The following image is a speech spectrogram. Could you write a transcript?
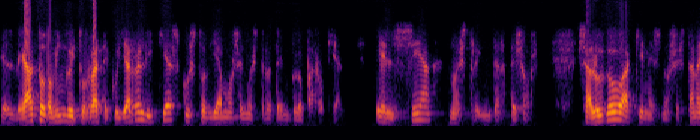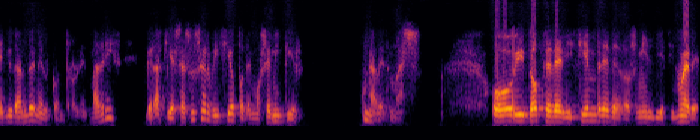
el beato Domingo Iturrate, cuyas reliquias custodiamos en nuestro templo parroquial. Él sea nuestro intercesor. Saludo a quienes nos están ayudando en el control en Madrid. Gracias a su servicio podemos emitir una vez más. Hoy, 12 de diciembre de 2019,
